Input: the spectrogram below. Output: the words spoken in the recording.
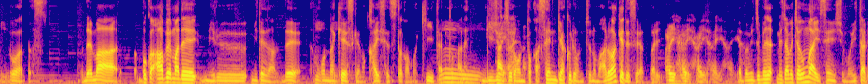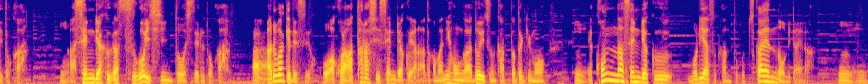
すごかったです。でまあ僕はアベマで見る見てたんで、うん本田圭佑の解説とかも聞いたりとかね、うん技術論とか戦略論っていうのもあるわけですよやっぱり。はいはいはいはいはい。やっぱめちゃめちゃめちゃめちゃうまい選手もいたりとか、うんあ戦略がすごい浸透してるとかああるわけですよ。おあこれ新しい戦略やなとか、まあ、日本がドイツに勝った時もうんえこんな戦略森保監督使えんのみたいな。うんうん。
